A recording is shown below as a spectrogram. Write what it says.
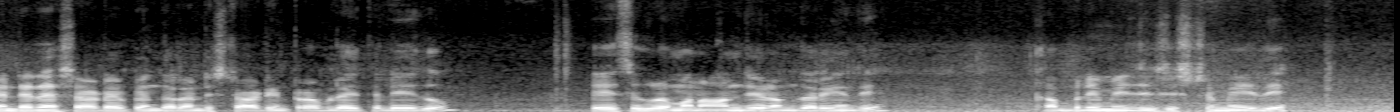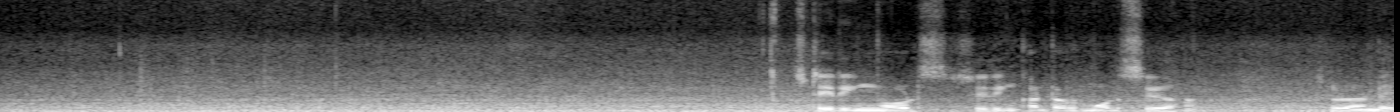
వెంటనే స్టార్ట్ అయిపోయింది. అలాంటి స్టార్టింగ్ ట్రబుల్ అయితే లేదు. ఏసీ కూడా మనం ఆన్ చేయడం జరిగింది. కంపెనీ మ్యూజిక్ సిస్టమ్ ఇది. Steering modes steering control modes చూడండి.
